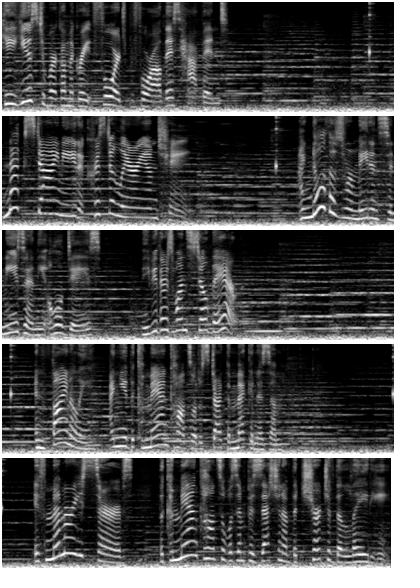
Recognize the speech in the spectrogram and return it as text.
He used to work on the Great Forge before all this happened. Next, I need a crystallarium chain. I know those were made in Sinisa in the old days. Maybe there's one still there. And finally, I need the command console to start the mechanism. If memory serves, the command console was in possession of the Church of the Lady.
